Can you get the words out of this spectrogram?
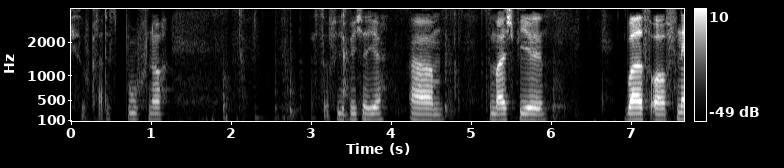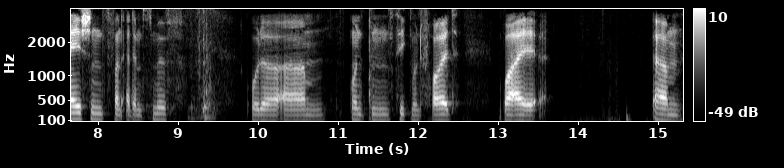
ich suche gerade das Buch noch. So viele Bücher hier. Ähm, zum Beispiel Wealth of Nations von Adam Smith oder ähm, unten Sigmund Freud, Why um,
